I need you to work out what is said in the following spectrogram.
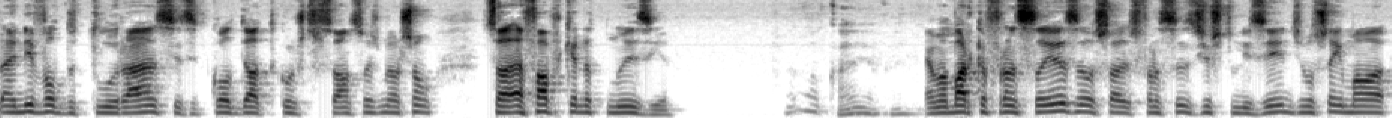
a nível de tolerâncias e de qualidade de construção, são as melhores. São, são a fábrica é na Tunísia. Ok, ok. É uma marca francesa, eles os franceses e os tunisinos, eles têm uma,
